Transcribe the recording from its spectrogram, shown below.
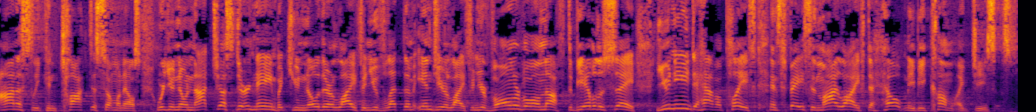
honestly can talk to someone else, where you know not just their name, but you know their life and you've let them into your life and you're vulnerable enough to be able to say, you need to have a place and space in my life to help me become like Jesus?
